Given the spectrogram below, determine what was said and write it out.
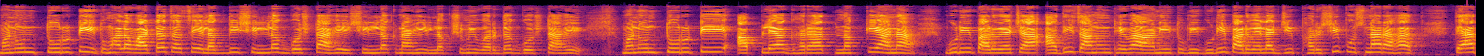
म्हणून तुरटी तुम्हाला वाटत असेल अगदी शिल्लक गोष्ट आहे. शिल्लक नाही लक्ष्मीवर्धक गोष्ट आहे. म्हणून तुरटी आपल्या घरात नक्की आणा. गुढीपाडव्याच्या आधीच आणून ठेवा आणि तुम्ही गुढीपाडव्याला जी फरशी पुसणार आहात त्यात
